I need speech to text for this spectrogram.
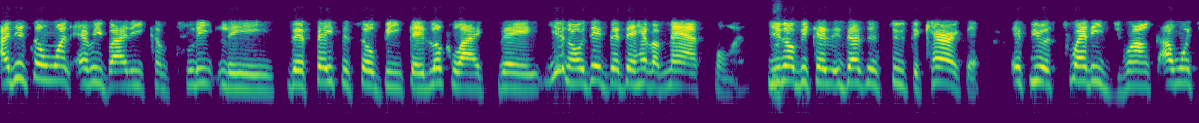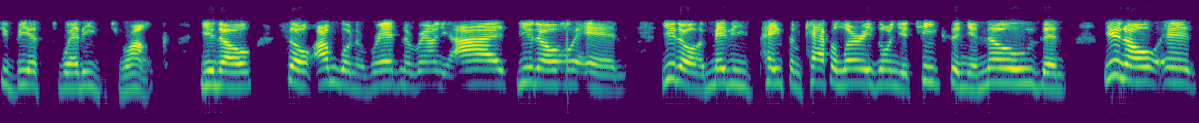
I just don't want everybody completely, their face is so beat, they look like they, you know, they, that they have a mask on, you know, because it doesn't suit the character. If you're a sweaty drunk, I want you to be a sweaty drunk, you know? So I'm going to redden around your eyes, you know, and, you know, maybe paint some capillaries on your cheeks and your nose and, you know, and,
